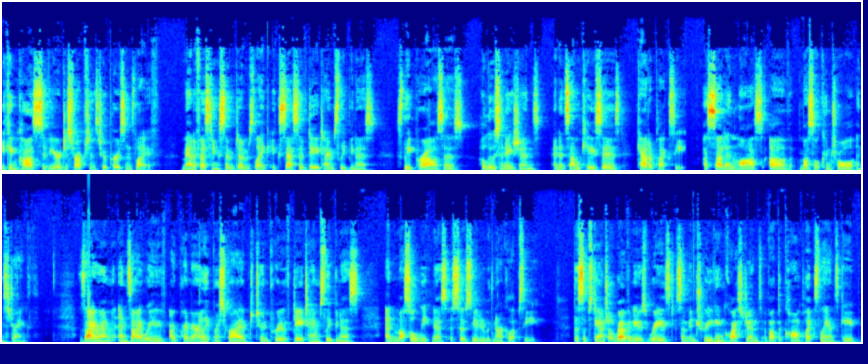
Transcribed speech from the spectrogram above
It can cause severe disruptions to a person's life, manifesting symptoms like excessive daytime sleepiness, sleep paralysis, hallucinations, and in some cases, cataplexy, a sudden loss of muscle control and strength. Xyrem and Xywav are primarily prescribed to improve daytime sleepiness and muscle weakness associated with narcolepsy. The substantial revenues raised some intriguing questions about the complex landscape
